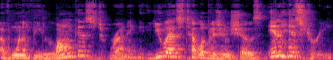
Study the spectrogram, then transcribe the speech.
of one of the longest running U.S. television shows in history.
